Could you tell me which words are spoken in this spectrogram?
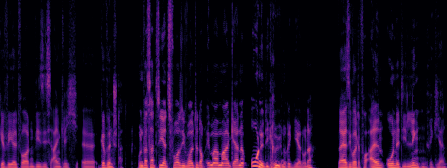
gewählt worden, wie sie es eigentlich äh, gewünscht hat. Und was hat sie jetzt vor? Sie wollte doch immer mal gerne ohne die Grünen regieren, oder? Naja, sie wollte vor allem ohne die Linken regieren.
